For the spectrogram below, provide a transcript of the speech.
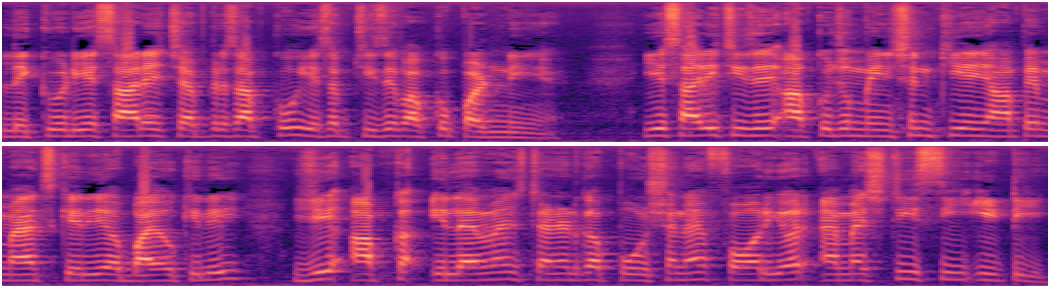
liquid ये सारे चैप्टर्स आपको, ये सब चीज़ें आपको पढ़नी है। ये सारी चीज़ें आपको जो मेंशन की है यहाँ पे मैथ्स के लिए और बायो के लिए, ये आपका इलेवेंथ स्टैंडर्ड का पोर्शन है for your M H T C E T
